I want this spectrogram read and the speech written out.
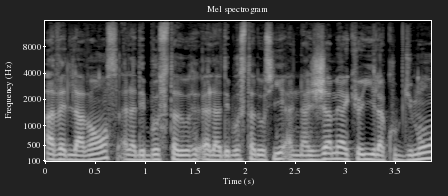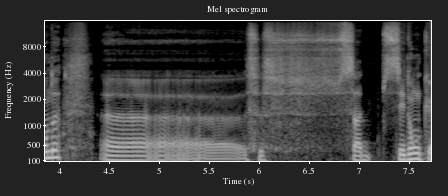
avait de l'avance, elle a des beaux stades, aussi, elle n'a jamais accueilli la Coupe du Monde. Euh, c'est donc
